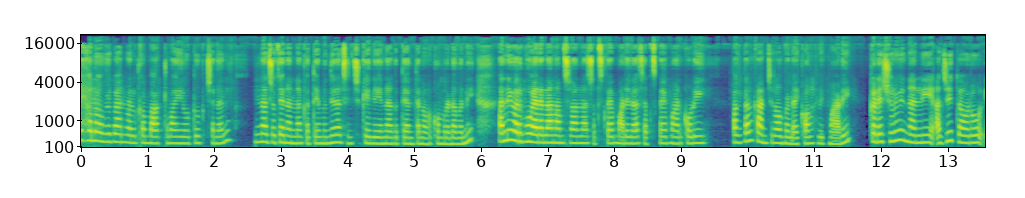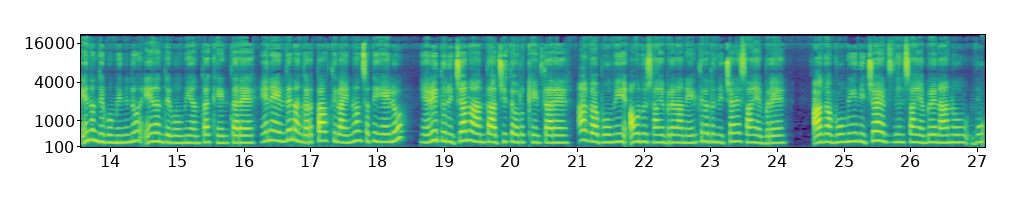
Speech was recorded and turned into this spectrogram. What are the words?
I hello everyone welcome back to my YouTube channel ನನ್ನ ಜೊತೆ ನನ್ನ ಕತೆ ಮುಂದಿನ ಸಂಚಿಕೆಯಲ್ಲಿ ಏನಾಗುತ್ತೆ ಅಂತ ನೋಡ್ಕೊಂಬರೋಣ ಬನ್ನಿ. ಅಲ್ಲಿವರೆಗೂ ಯಾರೆಲ್ಲ ನಮ್ಮ ಚಾನಲ್ನ ಸಬ್ಸ್ಕ್ರೈಬ್ ಮಾಡಿಲ್ಲ ಸಬ್ಸ್ಕ್ರೈಬ್ ಮಾಡ್ಕೊಳ್ಳಿ. ಪಕ್ಕದಲ್ಲಿ ಕಾಣ್ತಿರೋ ಬೆಲ್ ಐಕಾನ್ ಕ್ಲಿಕ್ ಮಾಡಿ. ಕಡೆ ಶುರುವಿನಲ್ಲಿ ಅಜಿತ್ ಅವರು, ಏನಂದೆ ಭೂಮಿ ನೀನು? ಏನಂದೆ ಭೂಮಿ? ಅಂತ ಕೇಳ್ತಾರೆ. ಏನೇ ಇಲ್ಲದೆ ನಂಗೆ ಅರ್ಥ ಆಗ್ತಿಲ್ಲ. ಇನ್ನೊಂದ್ಸತಿ ಹೇಳು. ಹೇಳಿದ್ದು ನಿಜನಾ ಅಂತ ಅಜಿತ್ ಅವರು ಕೇಳ್ತಾರೆ. ಆಗ ಭೂಮಿ, ಹೌದು ಸಾಹೇಬ್ರೆ, ನಾನು ಹೇಳ್ತಿರೋದು ನಿಜಾನೇ ಸಾಹೇಬ್ರೆ. ಆಗ ಭೂಮಿ ನಿಜ ಹೇಳ್ತಿದ್ದೀನಿ ಸಾಹೇಬ್ರೆ, ನಾನು ಭೂ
